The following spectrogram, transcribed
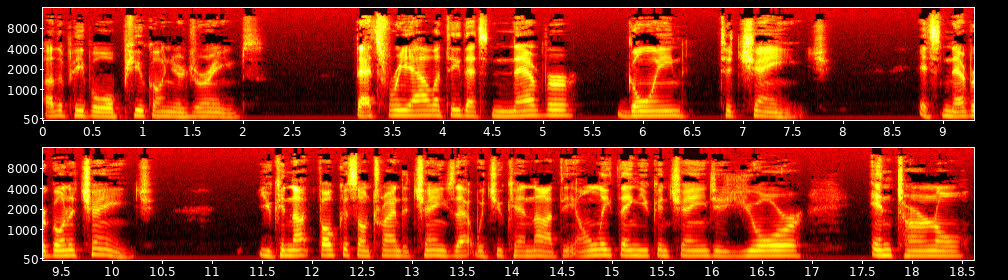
Other people will puke on your dreams that's reality that's never going to change. It's never going to change. You cannot focus on trying to change that which you cannot. The only thing you can change is your internal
